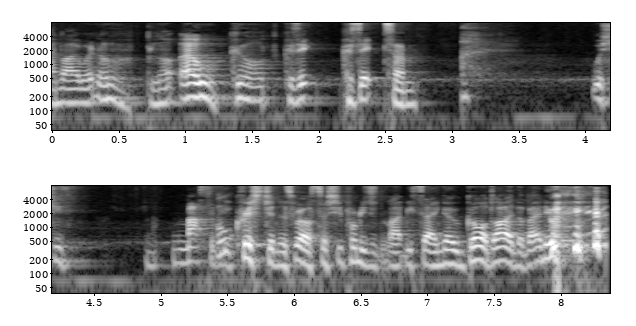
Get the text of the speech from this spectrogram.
and I went, oh, blo- oh God, because it, because it, um, well, she's massively Christian as well, so she probably didn't like me saying, oh God, either. But anyway.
